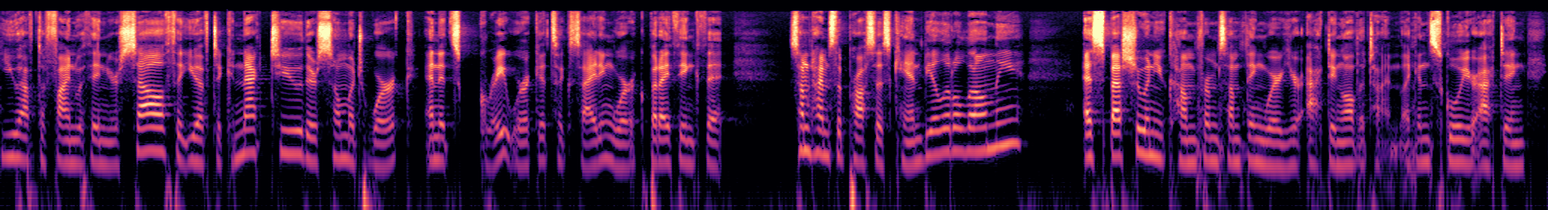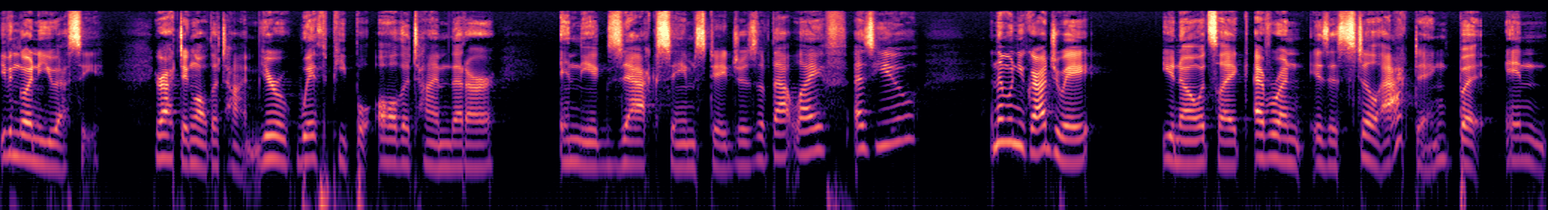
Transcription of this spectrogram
you have to find within yourself that you have to connect to. There's so much work, and it's great work. It's exciting work, but I think that sometimes the process can be a little lonely, especially when you come from something where you're acting all the time. Like in school, you're acting, even going to USC, you're acting all the time. You're with people all the time that are in the exact same stages of that life as you. And then when you graduate, you know, it's like everyone is, is still acting, but in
